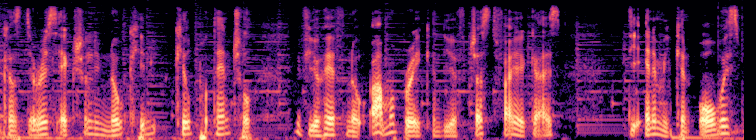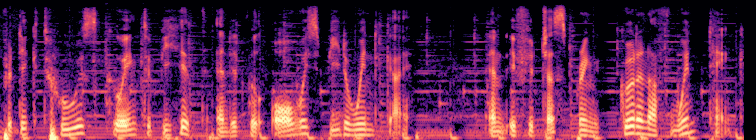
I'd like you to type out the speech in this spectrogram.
Because there is actually no kill, kill potential. If you have no armor break and you have just fire guys, the enemy can always predict who is going to be hit and it will always be the wind guy. And if you just bring a good enough wind tank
